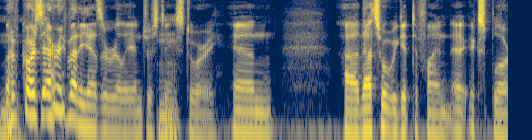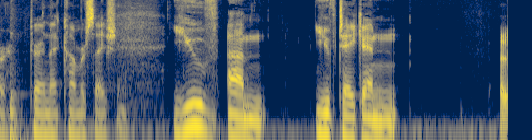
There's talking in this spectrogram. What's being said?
But of hmm. course, everybody has a really interesting mm. story. And uh, that's what we get to find, explore during that conversation. You've, um, you've taken uh,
